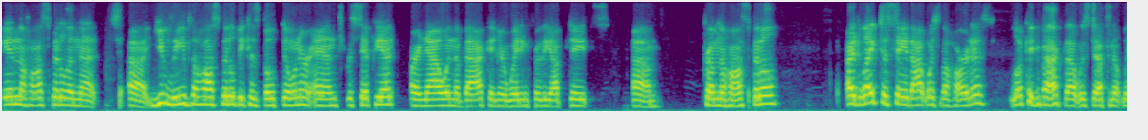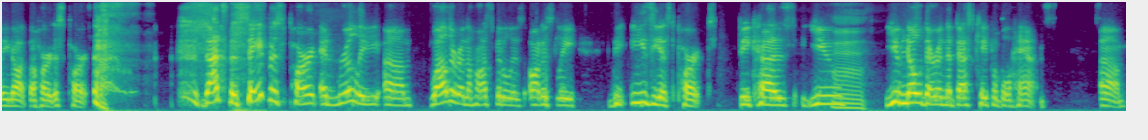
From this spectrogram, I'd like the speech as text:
in the hospital and that uh, you leave the hospital because both donor and recipient are now in the back and you're waiting for the updates um, from the hospital. I'd like to say that was the hardest. Looking back, that was definitely not the hardest part. That's the safest part. And really, um, while they're in the hospital, is honestly the easiest part because you Mm, you know they're in the best capable hands. Um,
